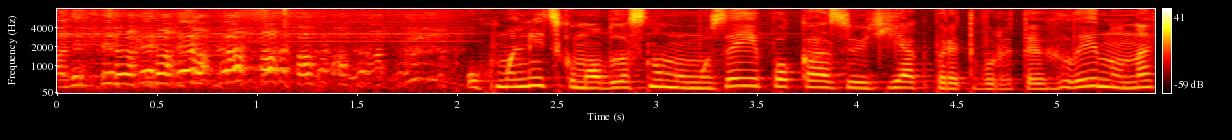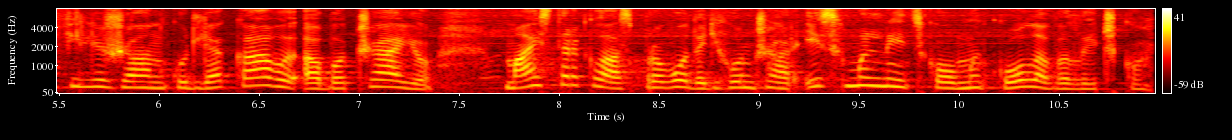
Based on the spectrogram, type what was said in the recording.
У Хмельницькому обласному музеї показують, як перетворити глину на філіжанку для кави або чаю. Майстер-клас проводить гончар із Хмельницького Микола Величко.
